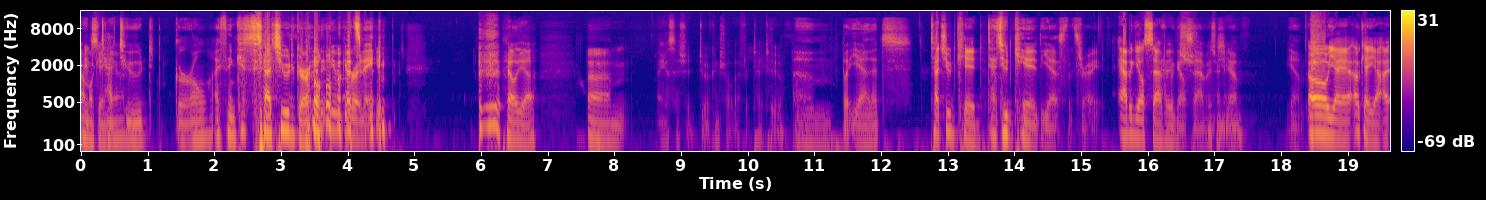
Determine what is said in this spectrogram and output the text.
I'm it's looking yeah. tattooed girl. I think is tattooed girl. Even give her a name. great. Hell yeah. Um, I guess I should do a control F for tattoo. Um, but yeah, that's Tattooed kid. tattooed kid. Yes, that's right. Abigail Savage. Abigail is Savage, her yep. name. Yeah. Oh yeah, yeah. Okay, yeah. I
